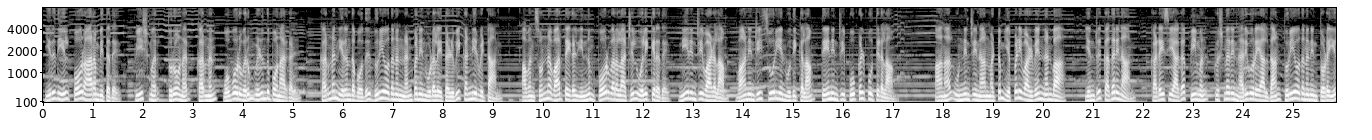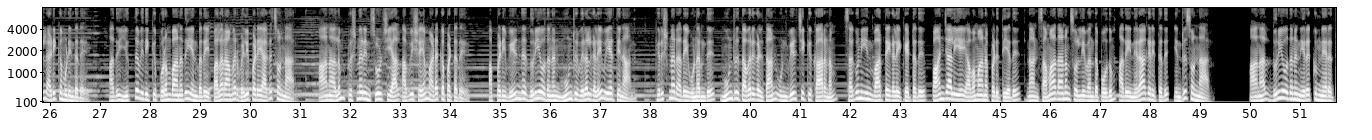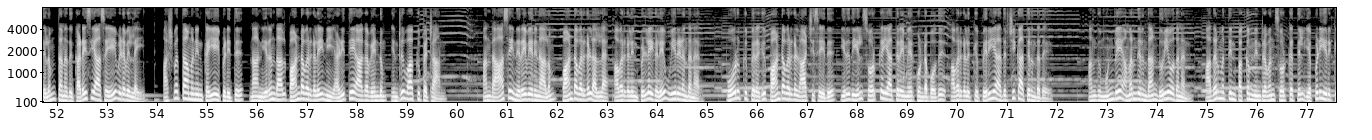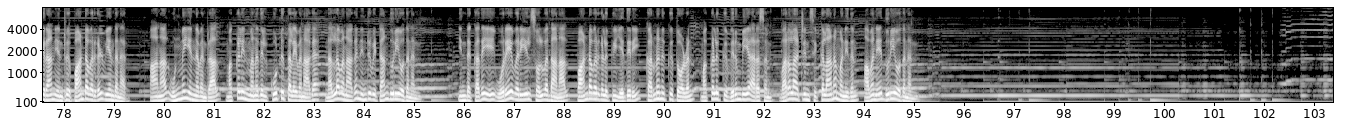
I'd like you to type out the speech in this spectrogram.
இறுதியில் போர் ஆரம்பித்தது. பீஷ்மர் துரோணர் கர்ணன் ஒவ்வொருவரும் விழுந்து போனார்கள். கர்ணன் இறந்தபோது துரியோதனன் நண்பனின் உடலை தழுவி கண்ணீர் விட்டான். அவன் சொன்ன வார்த்தைகள் இன்னும் போர் வரலாற்றில் ஒலிக்கிறது. நீரின்றி வாழலாம் வானின்றி சூரியன் உதிக்கலாம் தேனின்றி பூக்கள் பூத்திடலாம். ஆனால் உன்னின்றி நான் மட்டும் எப்படி வாழ்வேன் நண்பா? என்று கதறினான். கடைசியாக பீமன் கிருஷ்ணரின் அறிவுரையால் தான் துரியோதனனின் தொடையில் அடிக்க முடிந்தது. அது யுத்த விதிக்கு புறம்பானது என்பதை பலராமர் வெளிப்படையாக சொன்னார். ஆனாலும் கிருஷ்ணரின் சூழ்ச்சியால் அவ்விஷயம் அடக்கப்பட்டது. அப்படி வீழ்ந்த துரியோதனன் மூன்று விரல்களை உயர்த்தினான். கிருஷ்ணர் அதை உணர்ந்து மூன்று தவறுகள்தான் உன் வீழ்ச்சிக்கு காரணம். சகுனியின் வார்த்தைகளை கேட்டது பாஞ்சாலியை அவமானப்படுத்தியது நான் சமாதானம் சொல்லி வந்தபோதும் அதை நிராகரித்தது என்று சொன்னார். ஆனால் துரியோதனன் இறக்கும் நேரத்திலும் தனது கடைசி ஆசையை விடவில்லை. அஸ்வத்தாமனின் கையை பிடித்து நான் இறந்தால் பாண்டவர்களை நீ அழித்தே ஆக வேண்டும் என்று வாக்கு பெற்றான். அந்த ஆசை நிறைவேறினாலும் பாண்டவர்கள் அல்ல அவர்களின் பிள்ளைகளே உயிரிழந்தனர். போருக்குப் பிறகு பாண்டவர்கள் ஆட்சி செய்து இறுதியில் சொர்க்க யாத்திரை மேற்கொண்டபோது அவர்களுக்கு பெரிய அதிர்ச்சி காத்திருந்தது. அங்கு முன்பே அமர்ந்திருந்தான் துரியோதனன். அதர்மத்தின் பக்கம் நின்றவன் சொர்க்கத்தில் எப்படி இருக்கிறான் என்று பாண்டவர்கள் வியந்தனர். ஆனால் உண்மை என்னவென்றால் மக்களின் மனதில் கூட்டுத் தலைவனாக நல்லவனாக நின்றுவிட்டான் துரியோதனன். இந்த கதையை ஒரே வரியில் சொல்வதானால் பாண்டவர்களுக்கு எதிரி கர்ணனுக்கு தோழன் மக்களுக்கு விரும்பிய அரசன் வரலாற்றின் சிக்கலான மனிதன் அவனே துரியோதனன்.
